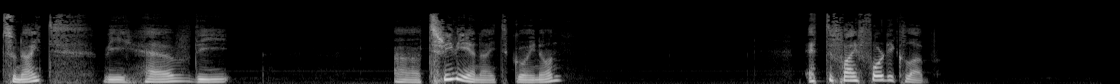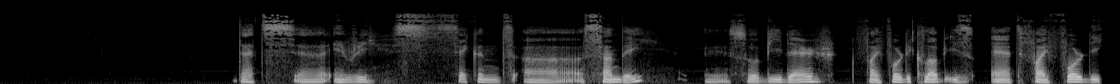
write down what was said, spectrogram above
Tonight we have the uh, trivia night going on at the 540 Club. That's uh, every second uh, Sunday. Uh, so be there. 540 Club is at 540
